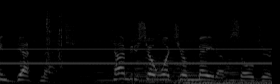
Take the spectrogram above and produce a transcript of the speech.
Team deathmatch. Time to show what you're made of, soldier.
